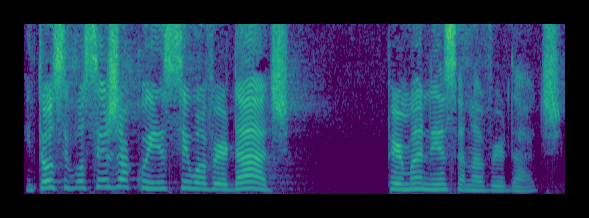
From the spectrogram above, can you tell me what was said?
Então, se você já conheceu a verdade, permaneça na verdade.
